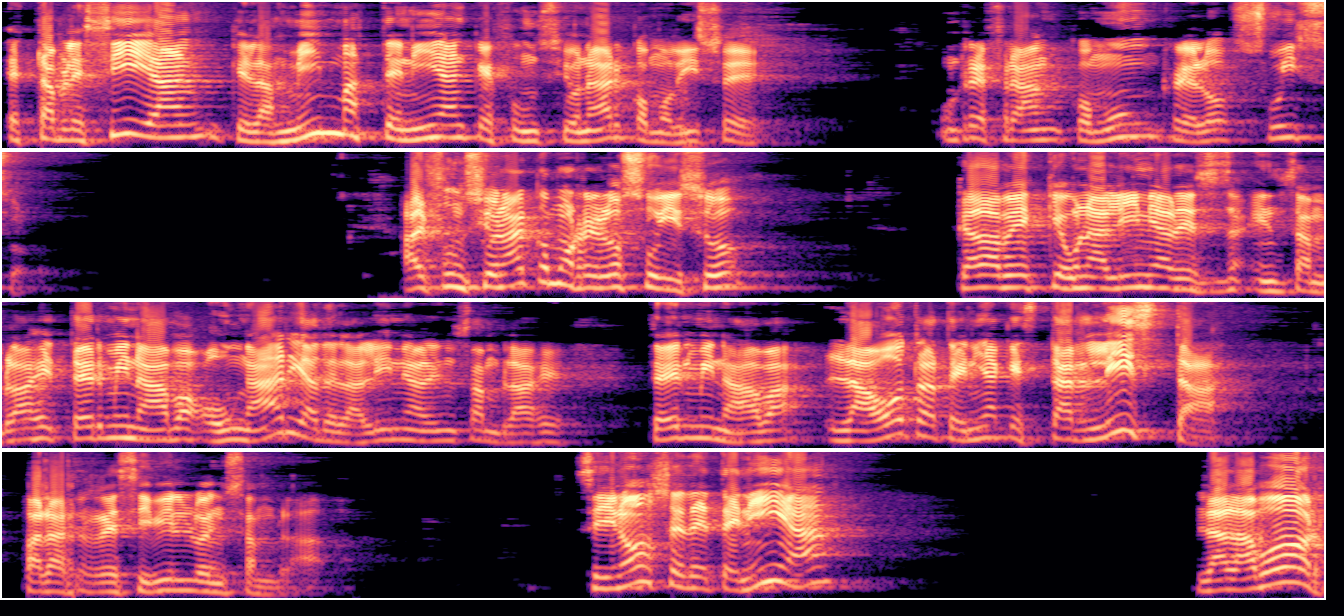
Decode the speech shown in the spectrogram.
establecían que las mismas tenían que funcionar, como dice un refrán, como un reloj suizo. Al funcionar como reloj suizo, cada vez que una línea de ensamblaje terminaba o un área de la línea de ensamblaje terminaba, la otra tenía que estar lista para recibirlo ensamblado. Si no, se detenía la labor,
